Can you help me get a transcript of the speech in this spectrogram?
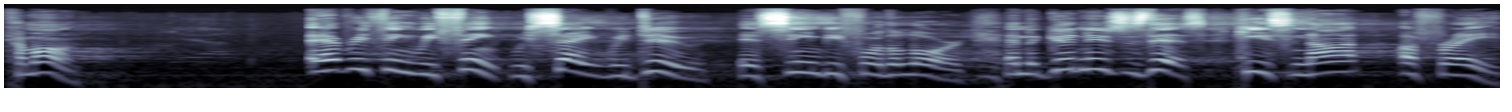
Come on. Everything we think, we say, we do is seen before the Lord. And the good news is this He's not afraid.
